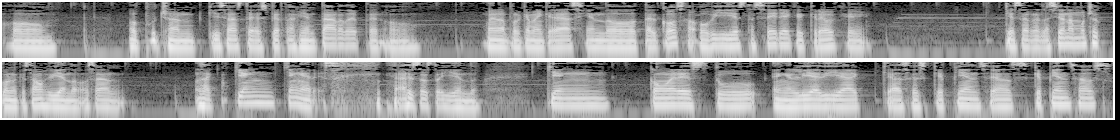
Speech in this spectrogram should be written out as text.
O, o puchan, quizás te despiertas bien tarde, pero bueno, porque me quedé haciendo tal cosa o vi esta serie que creo que que se relaciona mucho con lo que estamos viviendo, o sea, o sea, ¿quién quién eres? a eso estoy yendo. ¿Quién cómo eres tú en el día a día? ¿Qué haces? ¿Qué piensas? ¿Qué piensas?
